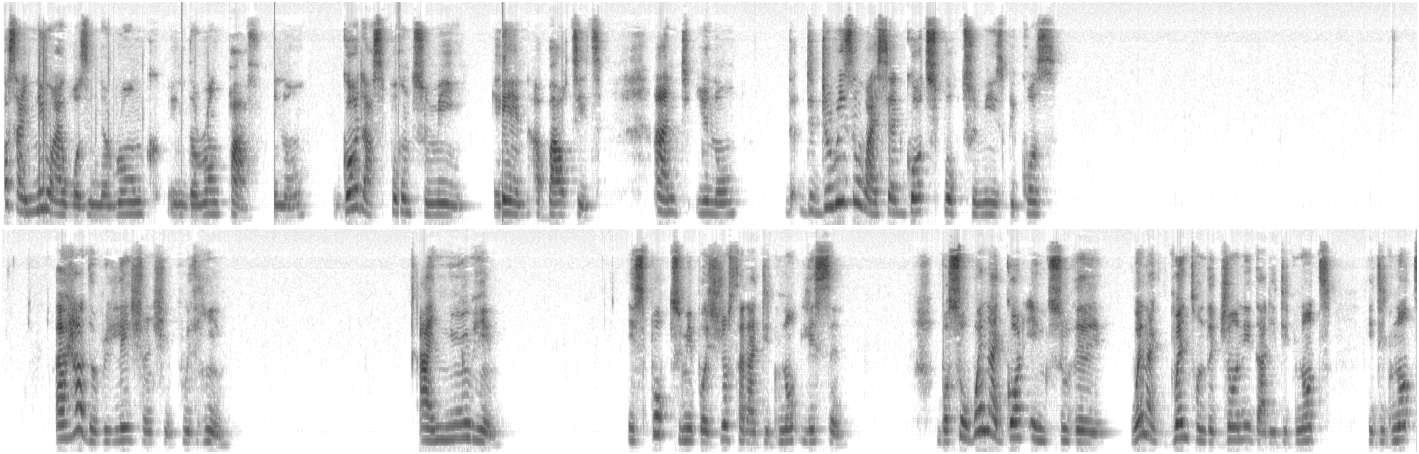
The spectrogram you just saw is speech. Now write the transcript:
because I knew I was in the wrong in the wrong path, you know. God has spoken to me again about it. And you know, the, the reason why I said God spoke to me is because I had a relationship with him. I knew him. He spoke to me, but it's just that I did not listen. But so when I got into the when I went on the journey that he did not he did not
